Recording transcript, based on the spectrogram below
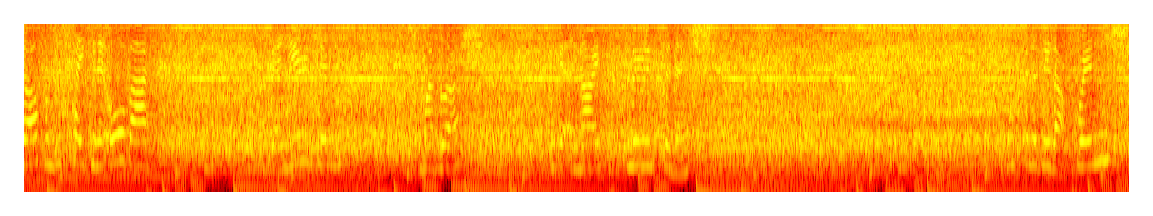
Off, I'm just taking it all back. Again, using my brush to get a nice smooth finish. Just going to do that fringe.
